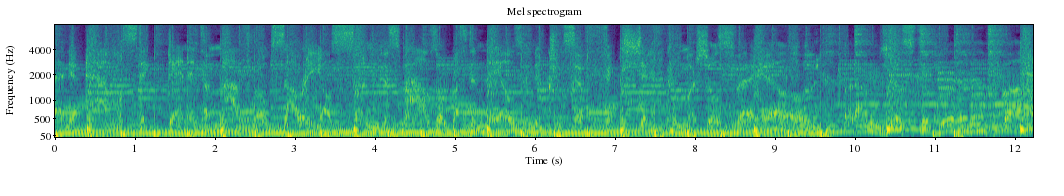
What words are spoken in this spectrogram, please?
and your apple sticking into my throat. Sorry, your Sunday smiles are rusting nails in your crucifixion. Commercials failed, but I'm just a pitiful anonymous.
